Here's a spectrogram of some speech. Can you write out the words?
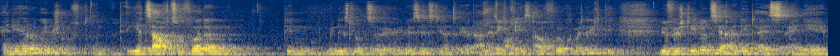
eine Errungenschaft. Und jetzt auch zu fordern, den Mindestlohn zu erhöhen, wie es jetzt die Andrea Nahles macht, ist auch vollkommen richtig. Wir verstehen uns ja auch nicht als eine,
